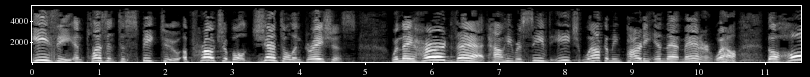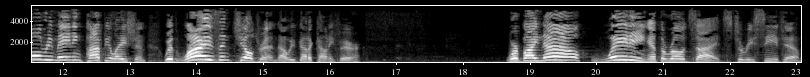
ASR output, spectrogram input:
Easy and pleasant to speak to, approachable, gentle, and gracious. When they heard that, how he received each welcoming party in that manner, well, the whole remaining population, with wives and children, now we've got a county fair, were by now waiting at the roadsides to receive him.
